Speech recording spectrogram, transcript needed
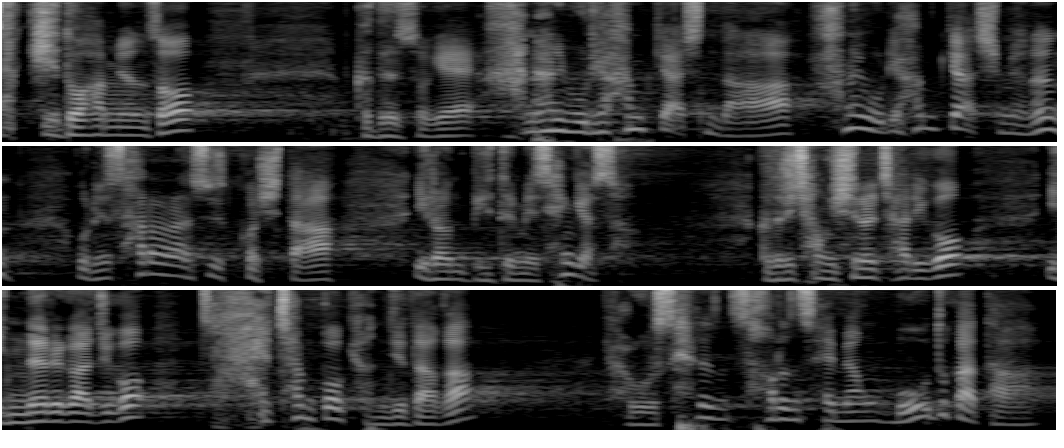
자 기도하면서 그들 속에 하나님 우리 함께 하신다. 하나님 우리 함께 하시면은 우리 살아날 수 있을 것이다. 이런 믿음이 생겨서 그들이 정신을 차리고 인내를 가지고 잘 참고 견디다가 결국 33명 모두가 다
